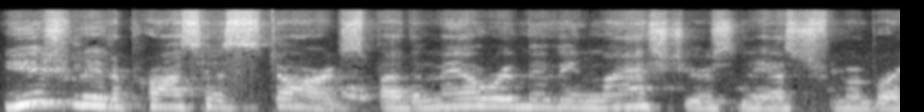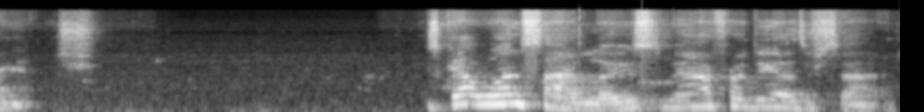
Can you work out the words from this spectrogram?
Usually, the process starts by the male removing last year's nest from a branch. He's got one side loose, now for the other side.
